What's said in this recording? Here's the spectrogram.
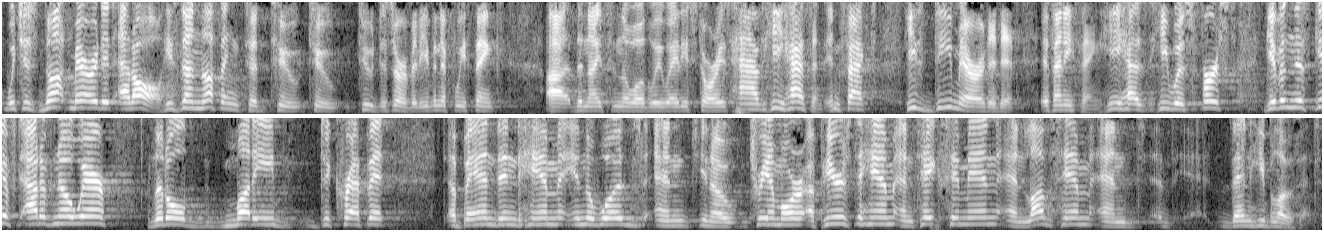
which is not merited at all. He's done nothing to, to, to, to deserve it, even if we think uh, the knights in the Loathly Lady stories have. He hasn't. In fact, he's demerited it, if anything. He, has, he was first given this gift out of nowhere, little muddy, decrepit, abandoned him in the woods, and, you know, Triamor appears to him and takes him in and loves him, and then he blows it,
